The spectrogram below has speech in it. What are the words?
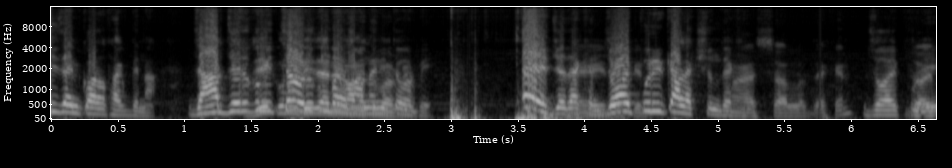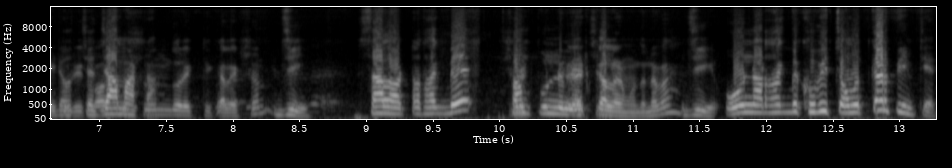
ডিজাইন করা থাকবে না। যার যেরকম ইচ্ছা ওরকম design এ ভাবে বানাতে বানিয়ে নিতে পারবে। পারবে। এই যে দেখেন জয়পুরির কালেকশন দেখেন। মাশাআল্লাহ দেখেন। জয়পুরি এটা হচ্ছে জামাটা। সুন্দর একটি কালেকশন জি সালোয়ারটা থাকবে সম্পূর্ণ রেড কালার মধ্যে না জি ওনার থাকবে খুবই চমৎকার প্রিন্টের।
